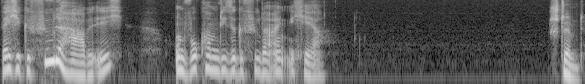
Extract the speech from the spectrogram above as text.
welche Gefühle habe ich und wo kommen diese Gefühle eigentlich her. Stimmt.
